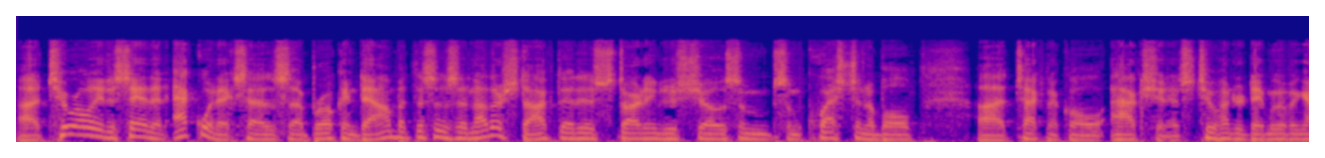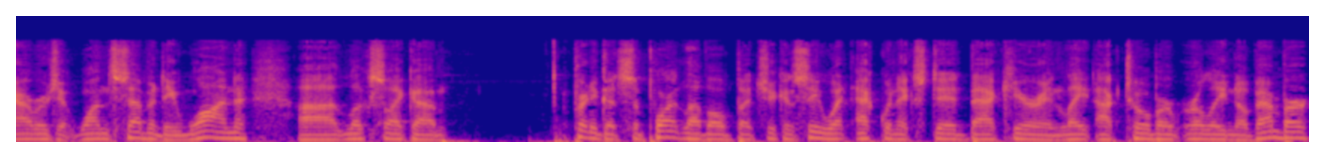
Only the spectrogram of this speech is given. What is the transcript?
uh, too early to say that Equinix has uh, broken down, but this is another stock that is starting to show some some questionable uh, technical action. Its 200-day moving average at 171 uh, looks like a pretty good support level, but you can see what Equinix did back here in late October, early November,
